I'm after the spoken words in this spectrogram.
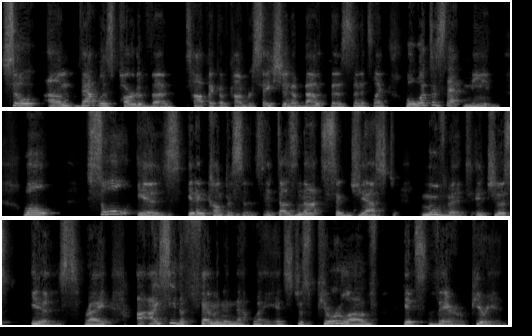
so um, that was part of the topic of conversation about this. And it's like, well, what does that mean? Well, soul is, it encompasses, it does not suggest movement, it just is, right? I, see the feminine that way. It's just pure love. It's there, period.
